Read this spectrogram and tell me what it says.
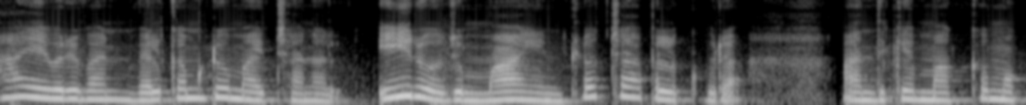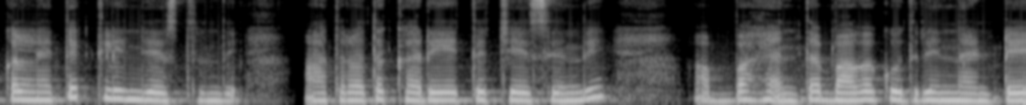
Hi everyone welcome to my channel ఈరోజు మా ఇంట్లో చేపల కూర. అందుకే మా అక్క మొక్కల్ని అయితే క్లీన్ చేస్తుంది. ఆ తర్వాత కర్రీ అయితే చేసింది. అబ్బా ఎంత బాగా కుదిరిందంటే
